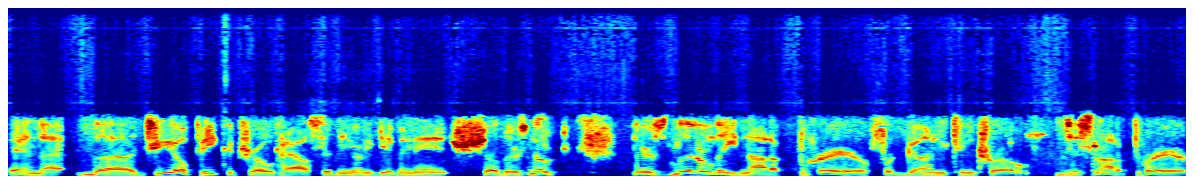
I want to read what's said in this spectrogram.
and the, the GOP controlled House isn't going to give an inch. So there's no, there's literally not a prayer for gun control, just not a prayer.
